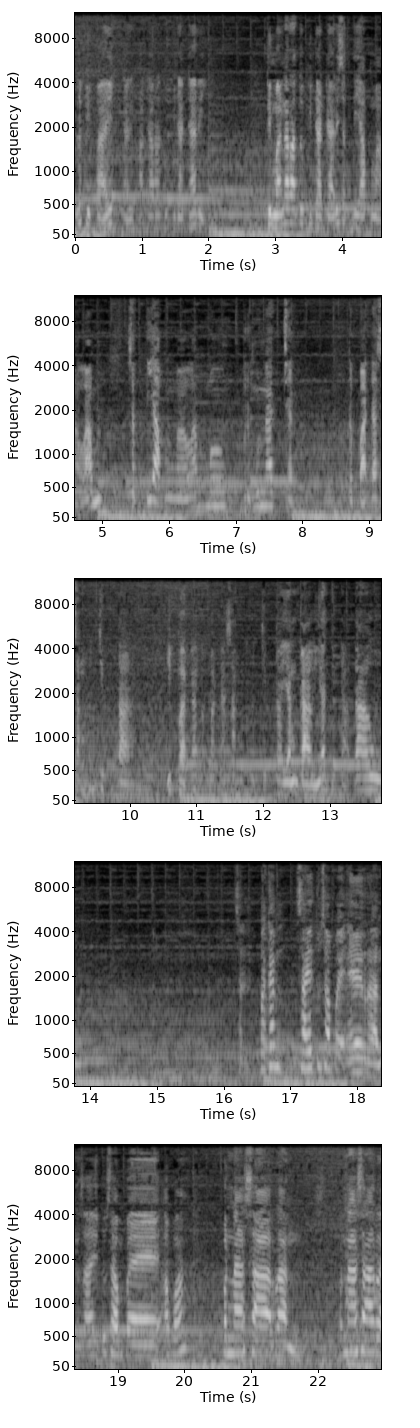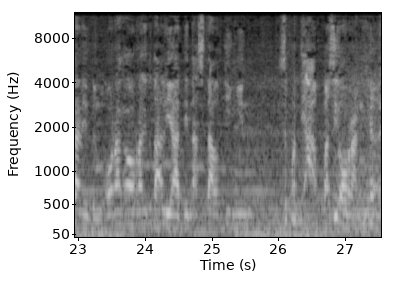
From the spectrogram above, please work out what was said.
lebih baik daripada Ratu Bidadari? Di mana Ratu Bidadari setiap malam, setiap malam bermunajat kepada Sang Pencipta, ibadah kepada Sang Pencipta yang kalian tidak tahu. Bahkan saya itu sampai heran, saya itu sampai apa? penasaran penasaran itu loh. Orang-orang itu tak liatin tak stalkingin. Seperti apa sih orangnya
